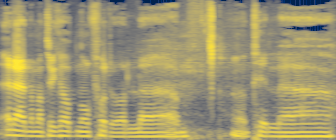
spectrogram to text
uh, regna med at vi ikke hadde noe forhold uh, til uh,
